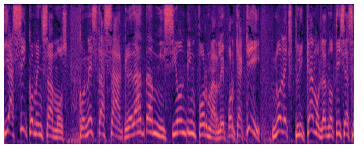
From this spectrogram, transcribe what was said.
Y así comenzamos con esta sagrada misión de informarle, porque aquí no le explicamos las noticias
